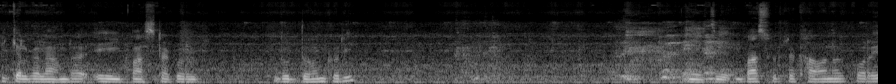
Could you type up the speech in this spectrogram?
বিকালবেলা আমরা এই পাঁচটা গরুর দুধ দহন করি। এই যে বাছুরটা খাওয়ানোর পরে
